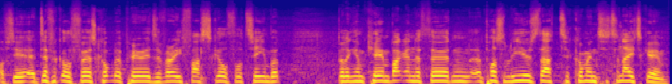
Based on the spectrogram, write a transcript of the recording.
obviously a difficult first couple of periods, a very fast, skillful team, but Billingham came back in the third and, and possibly used that to come into tonight's game.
